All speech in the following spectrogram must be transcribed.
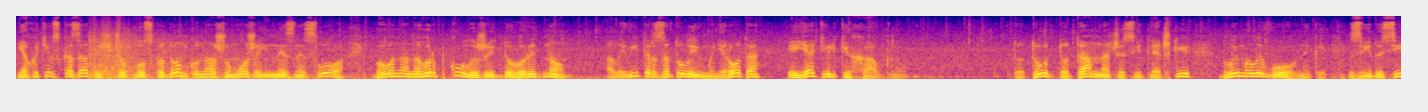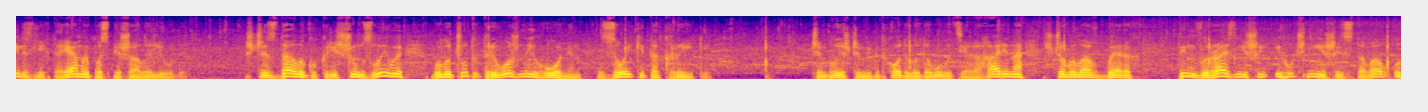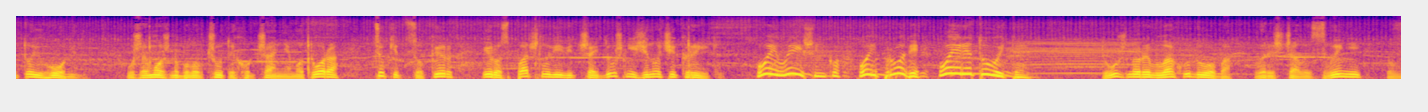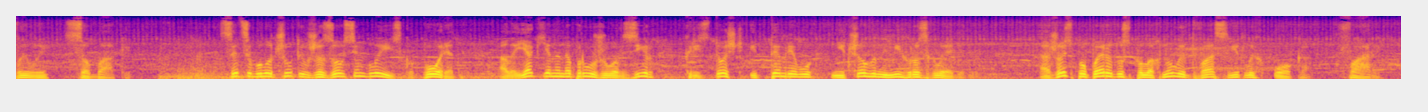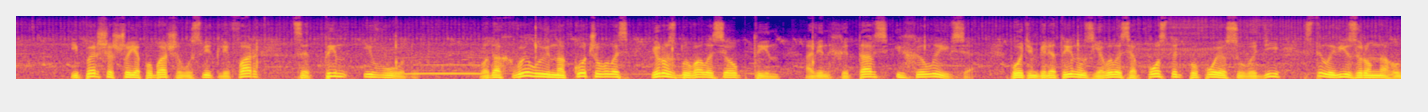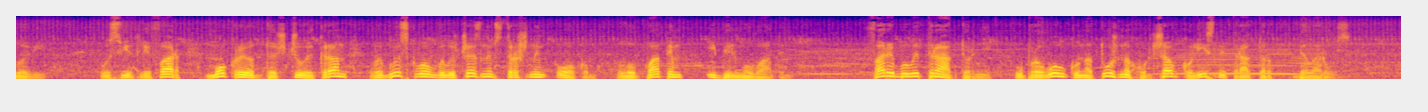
Я хотів сказати, що плоскодонку нашу може й не знесло, бо вона на горбку лежить догори дном, але вітер затулив мені рота, і я тільки хавкнув. То тут, то там, наче світлячки, блимали вогники, звідусіль з ліхтарями поспішали люди. Ще здалеку, крізь шум зливи, було чути тривожний гомін, зойки та крики. Чим ближче ми підходили до вулиці Гагаріна, що вела в берег, тим виразніший і гучніший ставав отой гомін. Уже можна було вчути хурчання мотора, цюкіт сокир і розпачливі відчайдушні жіночі крики. Ой, лишенько, ой, пробі, ой, рятуйте. Тужно ревла худоба, верещали свині, вили собаки. Все це було чути вже зовсім близько, поряд, але як я не напружував зір, крізь дощ і темряву нічого не міг розгледіти. Аж ось попереду спалахнули два світлих ока фари. І перше, що я побачив у світлі фар, це тин і воду. Вода хвилою накочувалась і розбивалася об тин, а він хитався і хилився. Потім біля тину з'явилася постать по поясу воді з телевізором на голові. У світлі фар мокрий від дощу екран виблискував величезним страшним оком, лопатим і більмуватим. Фари були тракторні. У провулку натужно хурчав колісний трактор Білорусь.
